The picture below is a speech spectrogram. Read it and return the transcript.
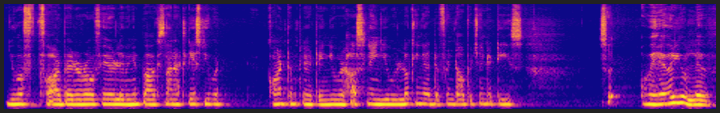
you were far better off here living in Pakistan at least you were contemplating you were hustling you were looking at different opportunities so wherever you live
